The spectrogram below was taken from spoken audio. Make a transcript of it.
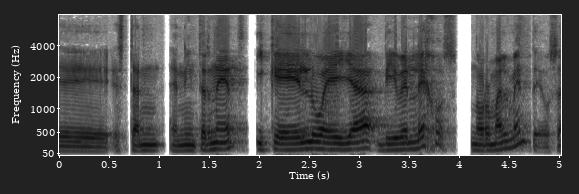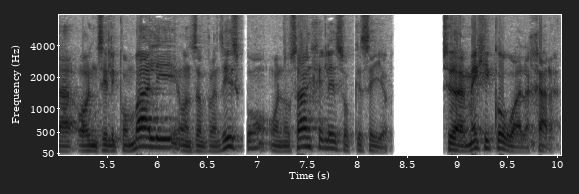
eh, están en Internet y que él o ella viven lejos normalmente, o sea, o en Silicon Valley, o en San Francisco, o en Los Ángeles, o qué sé yo, Ciudad de México, Guadalajara.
